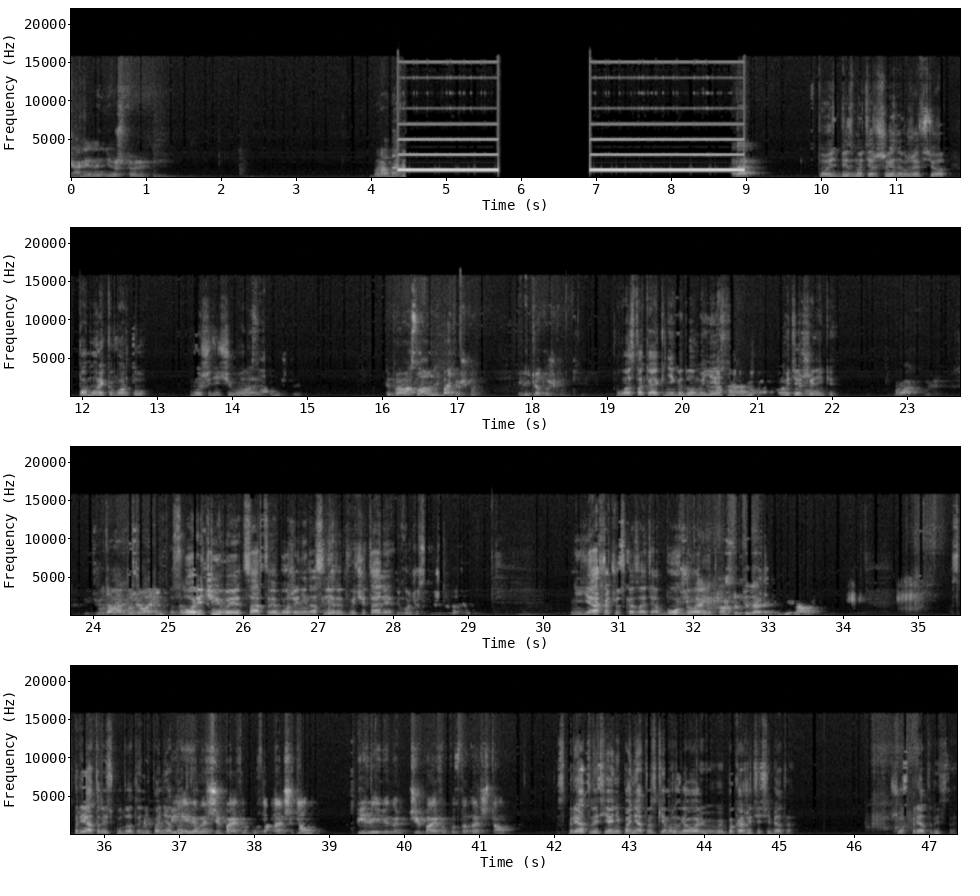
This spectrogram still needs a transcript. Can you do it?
кончали на нее, что ли? Борода Да. То есть без матершины уже все. Помойка во рту. Больше ничего, да? православный, что ли? Ты православный, батюшка? Или тетушка? У вас такая книга дома есть? А, ну, Матершинники. Ну давай поговорим. Зло речивые Царствие Божие не наследует. Вы читали? Ты хочешь сказать, что Не я хочу сказать, а Бог читали говорит. то, что ты даже не читал. Спрятались куда-то, непонятно Пелевина. Чапаев и пустота читал? Пелевина, Чапаев и пустота читал? Спрятались, я непонятно с кем разговариваю. Вы покажите себя-то. Что спрятались-то?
